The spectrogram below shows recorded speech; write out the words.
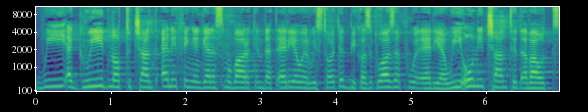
we agreed not to chant anything against Mubarak in that area where we started because it was a poor area. We only chanted about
